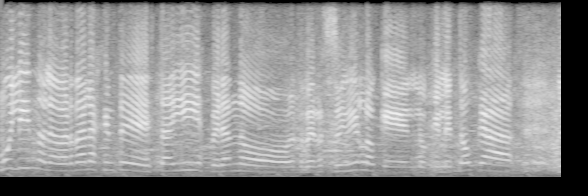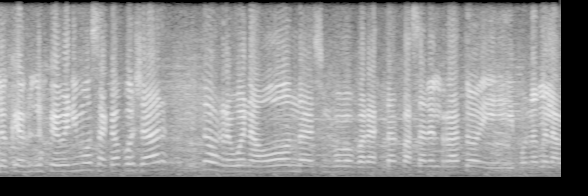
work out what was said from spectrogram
Muy lindo, la verdad la gente está ahí esperando recibir lo que, lo que le toca, lo que, los que venimos acá a apoyar. Todo re buena onda, es un poco para estar, pasar el rato y ponerle la-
